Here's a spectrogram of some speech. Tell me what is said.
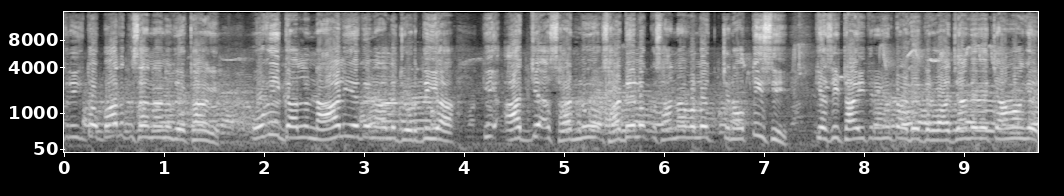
ਤਰੀਕ ਤੋਂ ਬਾਅਦ ਕਿਸਾਨਾਂ ਨੂੰ ਦੇਖਾਂਗੇ। ਉਹ ਵੀ ਗੱਲ ਨਾਲ ਹੀ ਇਹਦੇ ਨਾਲ ਜੁੜਦੀ ਆ ਕਿ ਅੱਜ ਸਾਨੂੰ, ਸਾਡੇ ਲੋਕ ਕਿਸਾਨਾਂ ਵੱਲੋਂ ਚੁਣੌਤੀ ਸੀ ਕਿ ਅਸੀਂ 28 ਤਰੀਕ ਨੂੰ ਤੁਹਾਡੇ ਦਰਵਾਜ਼ਿਆਂ ਦੇ ਵਿੱਚ ਆਵਾਂਗੇ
